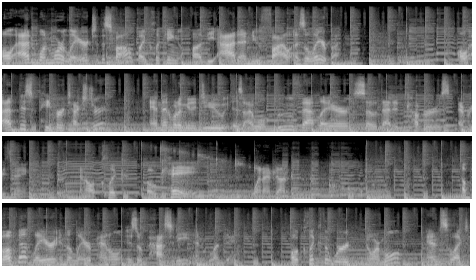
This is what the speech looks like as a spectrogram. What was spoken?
I'll add one more layer to this file by clicking uh, the Add a New File as a Layer button. I'll add this paper texture, and then what I'm going to do is I will move that layer so that it covers everything. And I'll click OK when I'm done. Above that layer in the layer panel is opacity and blending. I'll click the word normal and select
